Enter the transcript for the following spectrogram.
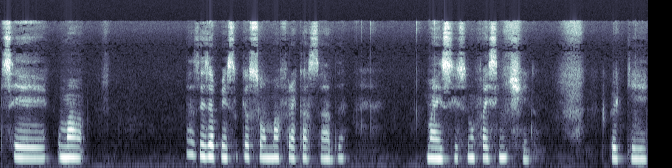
ser uma às vezes eu penso que eu sou uma fracassada, mas isso não faz sentido, porque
